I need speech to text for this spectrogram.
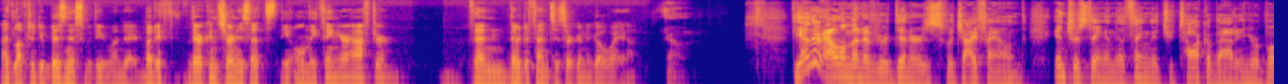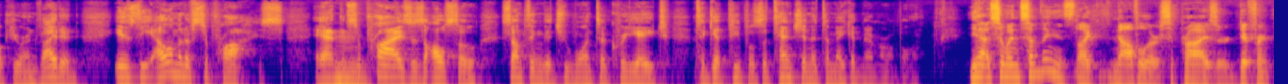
I'd love to do business with you one day. But if their concern is that's the only thing you're after, then their defenses are going to go way up. Yeah. The other element of your dinners, which I found interesting and the thing that you talk about in your book, You're Invited, is the element of surprise. And mm. surprise is also something that you want to create to get people's attention and to make it memorable. Yeah. So when something is like novel or surprise or different,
